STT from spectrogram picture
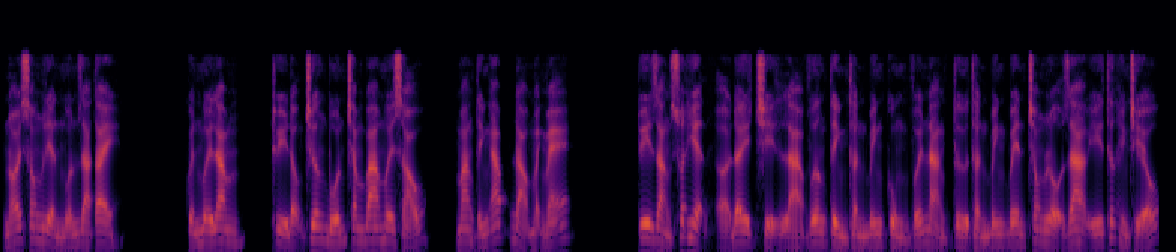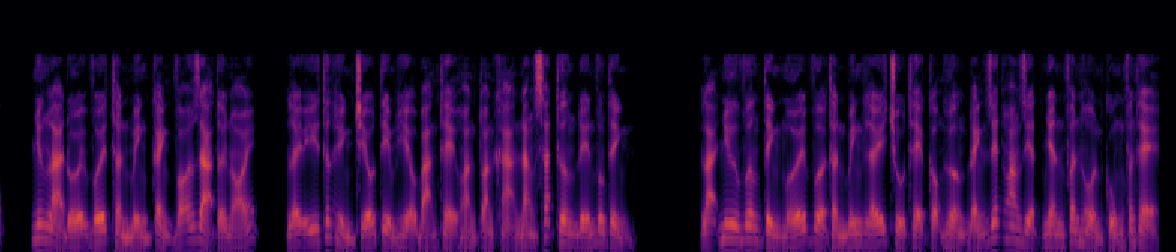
Nói xong liền muốn ra tay. Quyền 15, Thủy động chương 436, mang tính áp đảo mạnh mẽ. Tuy rằng xuất hiện ở đây chỉ là vương tình thần binh cùng với nàng từ thần binh bên trong lộ ra ý thức hình chiếu, nhưng là đối với thần minh cảnh võ giả tới nói, lấy ý thức hình chiếu tìm hiểu bản thể hoàn toàn khả năng sát thương đến vương tình. Lại như vương tình mới vừa thần binh lấy chủ thể cộng hưởng đánh giết hoang diệt nhân phân hồn cùng phân thể.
